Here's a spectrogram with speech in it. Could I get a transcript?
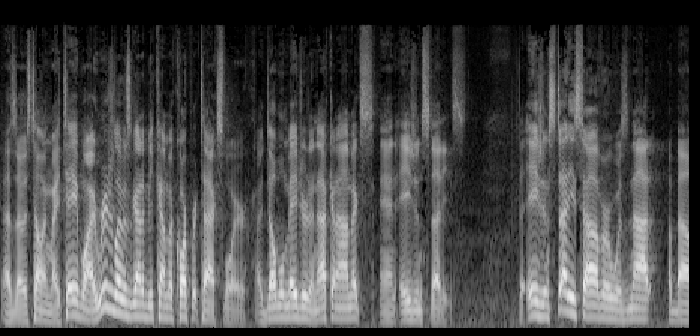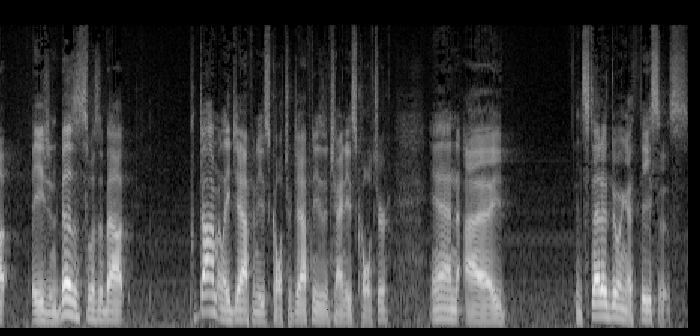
as I was telling my table, I originally was going to become a corporate tax lawyer. I double majored in economics and Asian studies. The Asian studies, however, was not about Asian business, it was about predominantly Japanese culture, Japanese and Chinese culture. And I, instead of doing a thesis,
